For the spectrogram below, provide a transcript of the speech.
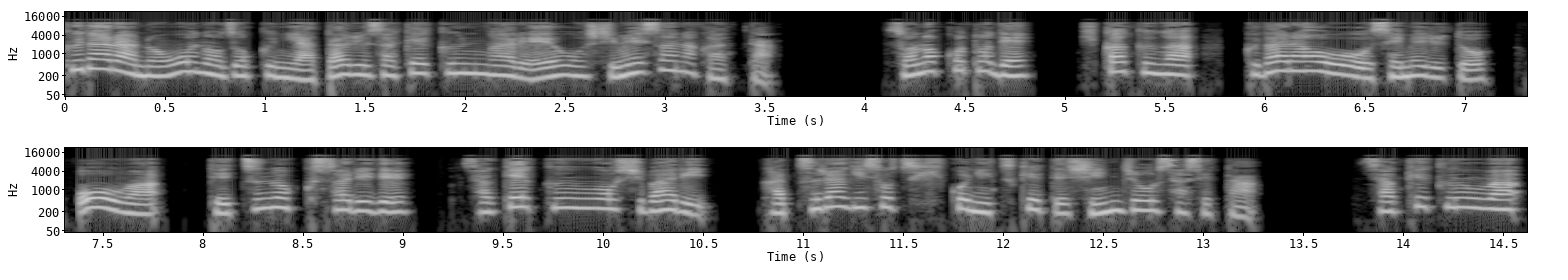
百済の王の族にあたる酒君が礼を示さなかった。そのことで、企画が百済王を攻めると、王は鉄の鎖で酒君を縛り、桂木卒彦につけて心情させた。酒君は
